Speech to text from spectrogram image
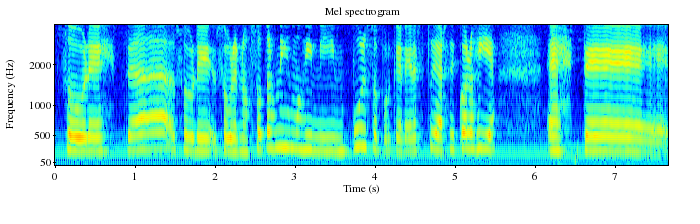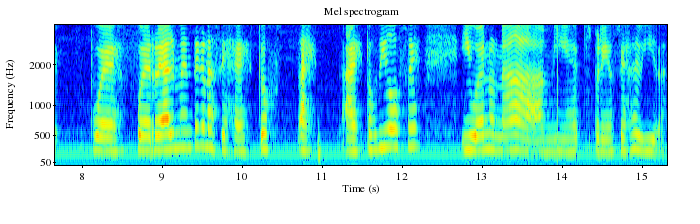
sobre esta, sobre, sobre nosotros mismos y mi impulso por querer estudiar psicología, este pues fue realmente gracias a estos, a, estos dioses y bueno, nada, a mis experiencias de vida.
